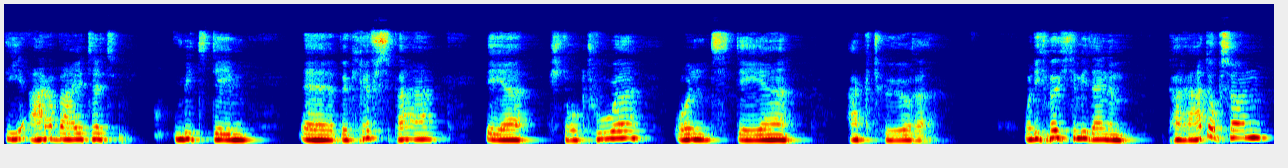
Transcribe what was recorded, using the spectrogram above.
die arbeitet mit dem äh, Begriffspaar der Struktur und der Akteure. Und ich möchte mit einem Paradoxon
